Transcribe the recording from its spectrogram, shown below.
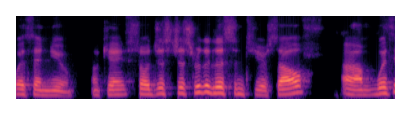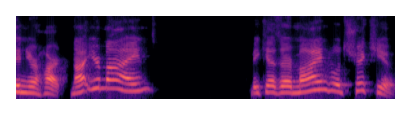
within you. Okay. So just, just really listen to yourself um, within your heart, not your mind, because our mind will trick you.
